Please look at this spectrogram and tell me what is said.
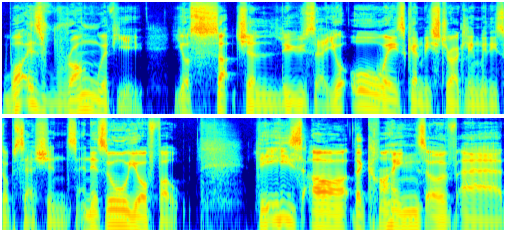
What is wrong with you? You're such a loser. You're always going to be struggling with these obsessions, and it's all your fault. These are the kinds of, uh,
